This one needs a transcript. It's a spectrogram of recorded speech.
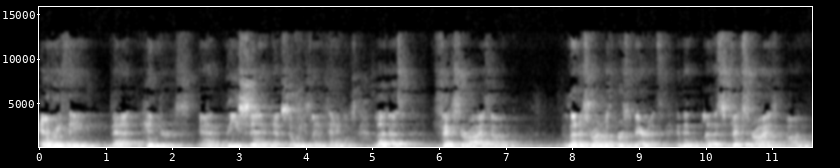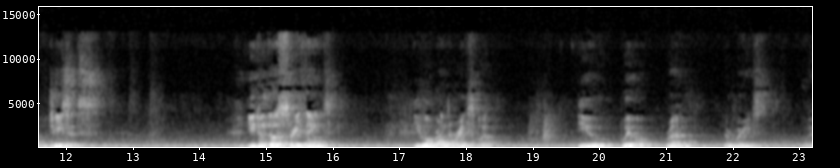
everything that hinders and the sin that so easily entangles. Let us fix our eyes on, let us run with perseverance, and then let us fix our eyes on Jesus. You do those three things, you will run the race well. You will run the race well.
